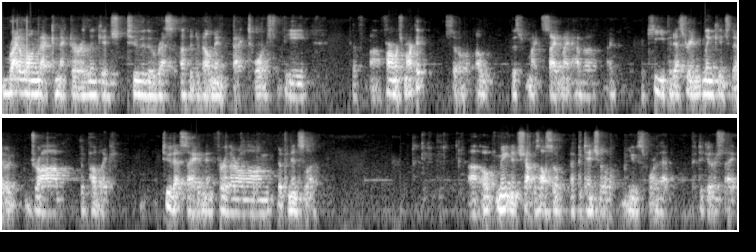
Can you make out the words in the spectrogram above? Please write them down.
right along that connector or linkage to the rest of the development back towards the, the uh, farmer's market. So uh, this might, site might have a, a, a key pedestrian linkage that would draw the public to that site and then further along the peninsula. Uh, oh, maintenance shop is also a potential use for that particular site.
